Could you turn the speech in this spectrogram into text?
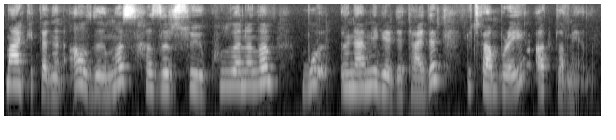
Marketlerden aldığımız hazır suyu kullanalım. Bu önemli bir detaydır. Lütfen burayı atlamayalım.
